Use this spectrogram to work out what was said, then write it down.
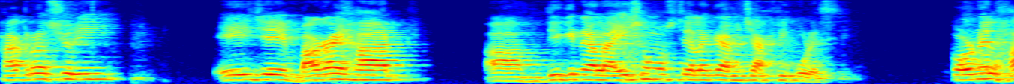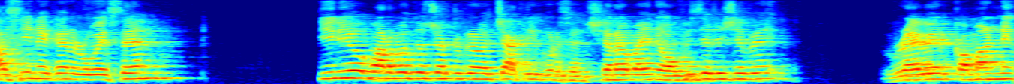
খাগড়াছড়ি, এই যে বাগাইহাট দিঘিনালা, এই সমস্ত এলাকায় আমি চাকরি করেছি। কর্নেল হাসিন এখানে রয়েছেন। তিনিও পার্বত্য চট্টগ্রামে চাকরি করেছেন, সেনাবাহিনী অফিসার হিসেবে, র্যাবের কমান্ডিং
